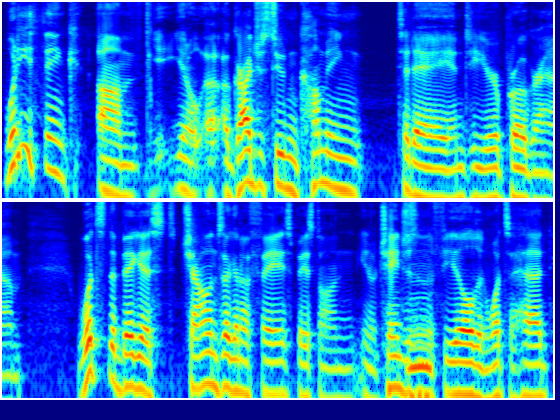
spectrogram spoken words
What do you think um, you know a, a graduate student coming today into your program what's the biggest challenge they're going to face based on you know changes mm-hmm. in the field and what's ahead?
